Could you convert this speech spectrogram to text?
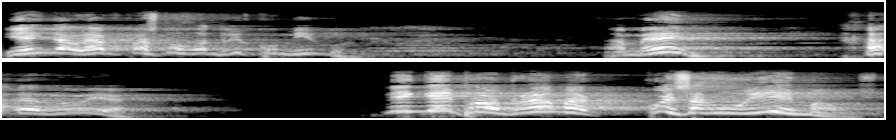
E ainda levo o pastor Rodrigo comigo. Amém? Aleluia. Ninguém programa coisa ruim, irmãos.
